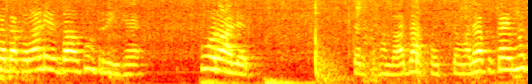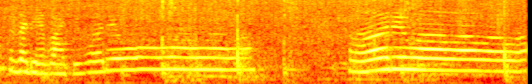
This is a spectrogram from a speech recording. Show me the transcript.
कला कर आले दाव सुटरी ह्या पोर आल्यात तर थांबा दाखवायची तुम्हाला. आपण काय मस्त झाली आहे भाजी. अरे वा वा वा अरे वा वा वा वा.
